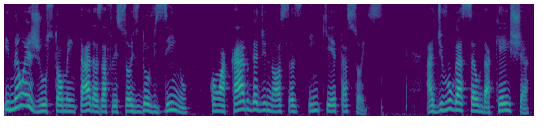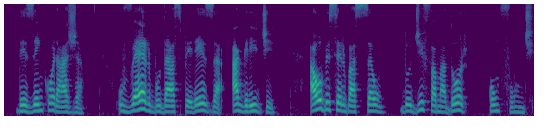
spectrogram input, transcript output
e não é justo aumentar as aflições do vizinho com a carga de nossas inquietações. A divulgação da queixa desencoraja, o verbo da aspereza agride, a observação do difamador confunde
